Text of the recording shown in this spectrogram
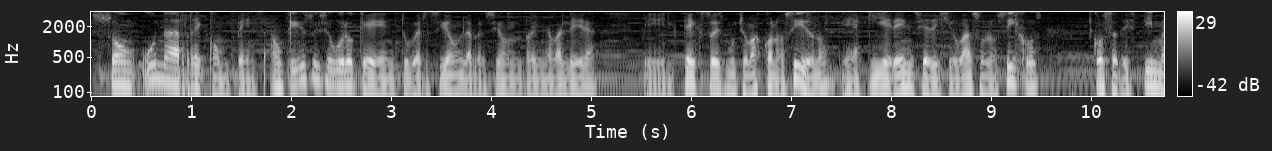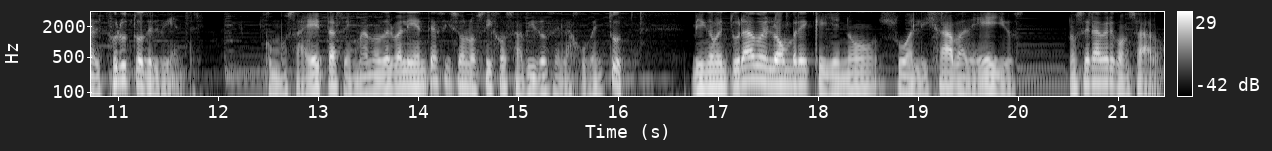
son una recompensa. Aunque yo estoy seguro que en tu versión, la versión Reina Valera, el texto es mucho más conocido, ¿no? Aquí herencia de Jehová son los hijos, cosa de estima el fruto del vientre. Como saetas en mano del valiente, así son los hijos sabidos en la juventud. Bienaventurado el hombre que llenó su alijaba de ellos, no será avergonzado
